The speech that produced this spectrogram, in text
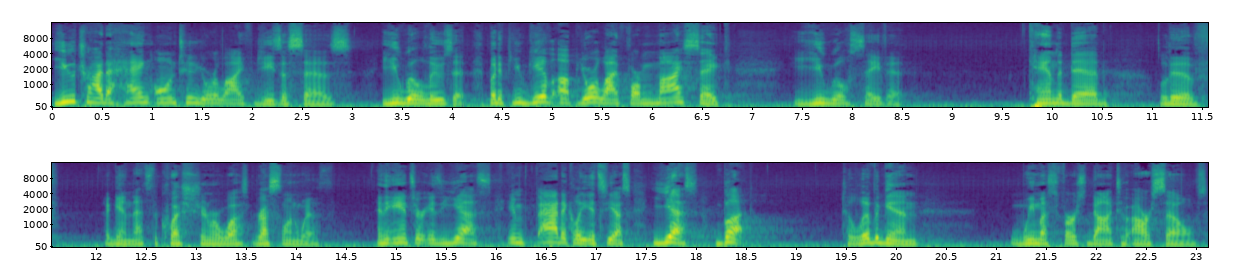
you try to hang on to your life, Jesus says, you will lose it. But if you give up your life for my sake, you will save it. Can the dead live again? That's the question we're wrestling with. And the answer is yes. Emphatically, it's yes. Yes, but to live again, we must first die to ourselves.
